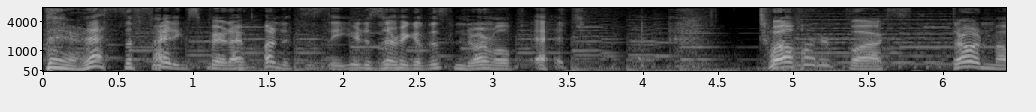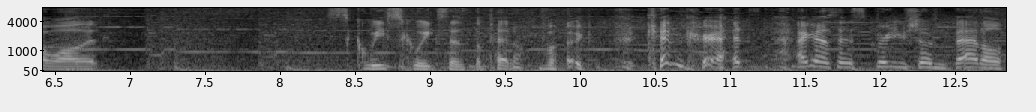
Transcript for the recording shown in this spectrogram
There, that's the fighting spirit I wanted to see. You're deserving of this normal patch. 1200 bucks. Throw it in my wallet. Squeak squeak says the pedal bug. Congrats! I gotta say, the spirit you showed in battle,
